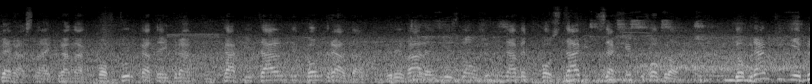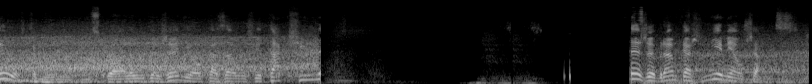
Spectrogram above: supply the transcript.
Teraz na ekranach powtórka tej bramki. Kapitalny kontratak. Rywale nie zdążyli nawet postawić zasieków obronnych. Do bramki nie było szczególnie blisko, ale uderzenie okazało się tak silne, że bramkarz nie miał szans.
